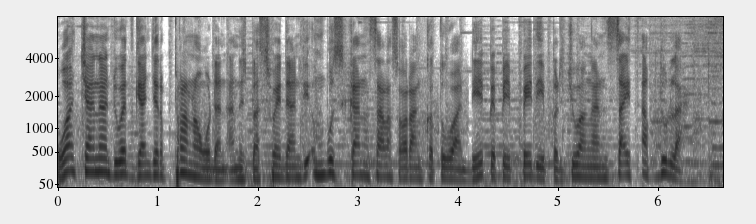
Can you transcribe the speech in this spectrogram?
Wacana duet Ganjar Pranowo dan Anies Baswedan diembuskan salah seorang ketua DPP PD Perjuangan Said Abdullah.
